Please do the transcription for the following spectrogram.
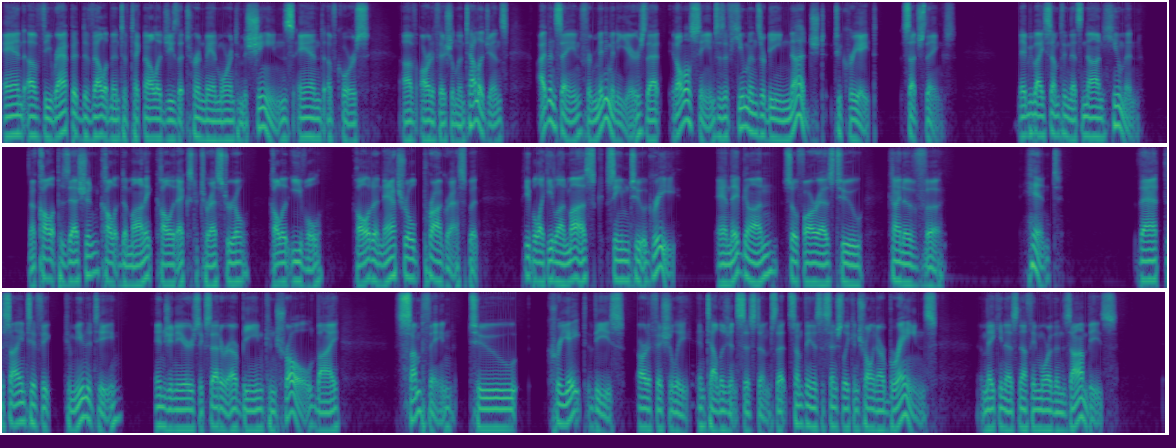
and of the rapid development of technologies that turn man more into machines, and of course, of artificial intelligence, I've been saying for many, many years that it almost seems as if humans are being nudged to create such things, maybe by something that's non human. Now, call it possession, call it demonic, call it extraterrestrial, call it evil, call it a natural progress, but people like Elon Musk seem to agree. And they've gone so far as to kind of uh, hint that the scientific community, engineers, etc., are being controlled by something to create these artificially intelligent systems, that something is essentially controlling our brains, making us nothing more than zombies.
